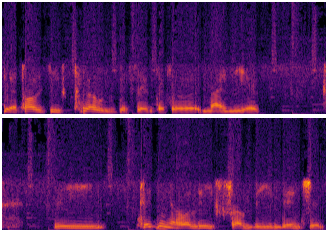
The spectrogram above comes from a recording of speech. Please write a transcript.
the authorities closed the center for nine years the taking our leaf from the indentured,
